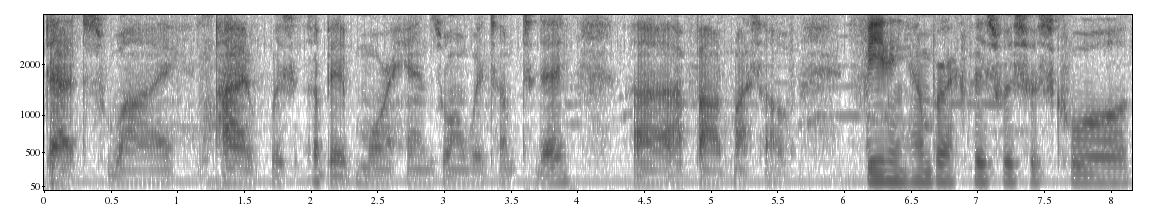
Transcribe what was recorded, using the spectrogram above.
that's why I was a bit more hands-on with him today. Uh, I found myself feeding him breakfast, which was cool.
